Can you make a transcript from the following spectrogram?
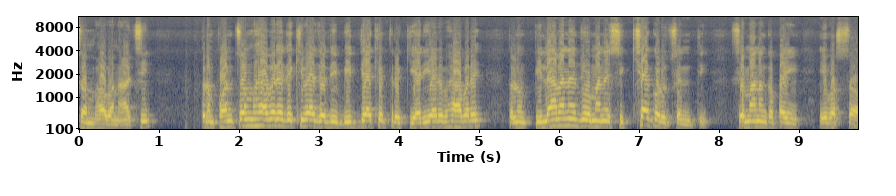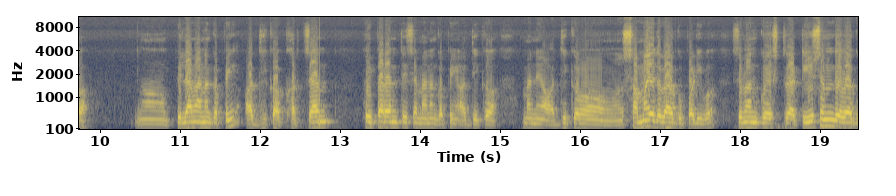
ସମ୍ଭାବନା ଅଛି। ତେଣୁ ପଞ୍ଚମ ଭାବରେ ଦେଖିବା ଯଦି ବିଦ୍ୟା କ୍ଷେତ୍ର କ୍ୟାରିୟର ଭାବରେ ତେଣୁ ପିଲାମାନେ ଯେଉଁମାନେ ଶିକ୍ଷା କରୁଛନ୍ତି ସେମାନଙ୍କ ପାଇଁ ଏ ବର୍ଷ ପିଲାମାନଙ୍କ ପାଇଁ ଅଧିକ ଖର୍ଚ୍ଚା ହୋଇପାରନ୍ତି ସେମାନଙ୍କ ପାଇଁ ଅଧିକ ମାନେ ଅଧିକ ସମୟ ଦେବାକୁ ପଡ଼ିବ ସେମାନଙ୍କୁ ଏକ୍ସଟ୍ରା ଟ୍ୟୁସନ୍ ଦେବାକୁ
